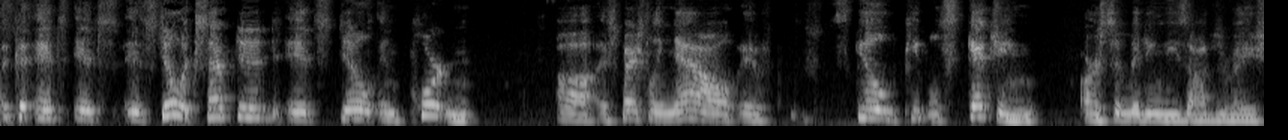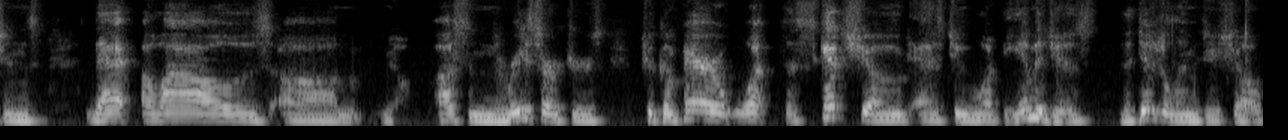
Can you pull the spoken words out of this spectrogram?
it's it's it's still accepted. It's still important, uh, especially now if skilled people sketching are submitting these observations. That allows um, you know us and the researchers to compare what the sketch showed as to what the images, the digital images show,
